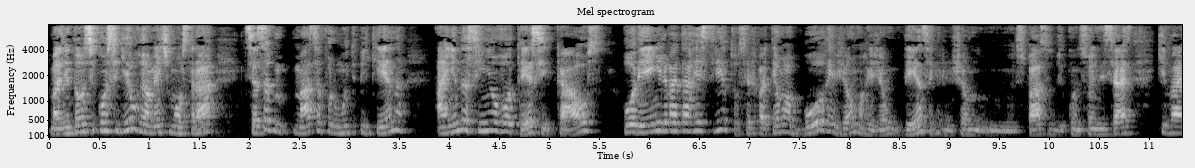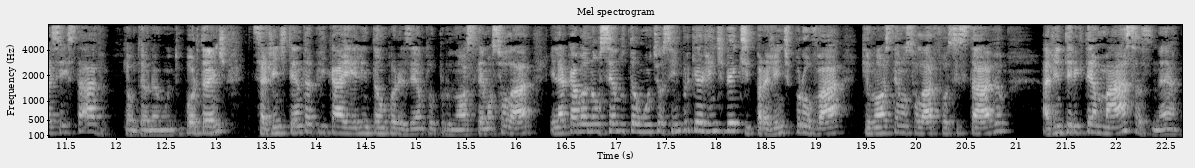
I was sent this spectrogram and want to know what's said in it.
Mas então se conseguiu realmente mostrar, se essa massa for muito pequena, ainda assim eu vou ter esse caos porém ele vai estar restrito, ou seja, vai ter uma boa região, uma região densa, que a gente chama no espaço de condições iniciais, que vai ser estável, que é um teorema muito importante. Se a gente tenta aplicar ele, então, por exemplo, para o nosso sistema solar, ele acaba não sendo tão útil assim, porque a gente vê que para a gente provar que o nosso sistema solar fosse estável, a gente teria que ter massas, né,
